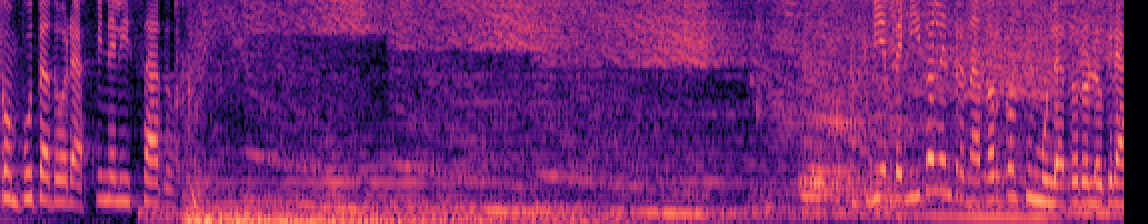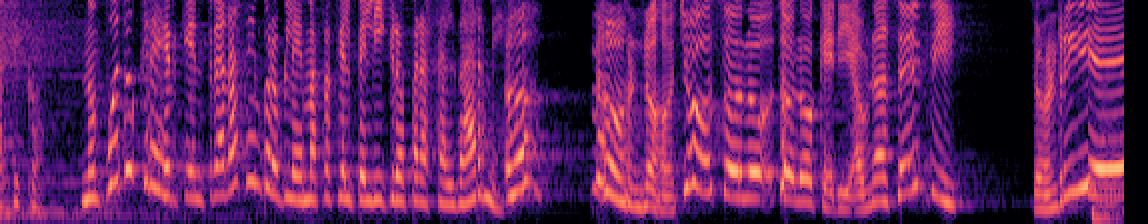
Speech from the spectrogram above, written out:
Computadora, finalizado. Bienvenido al entrenador con simulador holográfico. No puedo creer que entrara sin problemas hacia el peligro para salvarme. ¿Ah? No, no, yo solo, solo quería una selfie. Sonríe.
